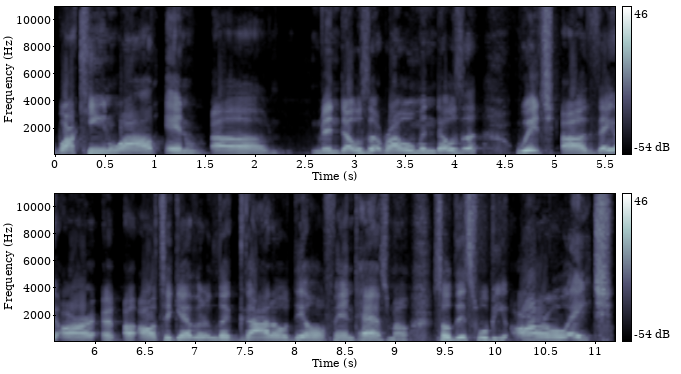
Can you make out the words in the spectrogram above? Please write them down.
Joaquin Wilde and uh, Mendoza, Raul Mendoza, which uh, they are uh, all together Legado del Fantasma. So this will be ROH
